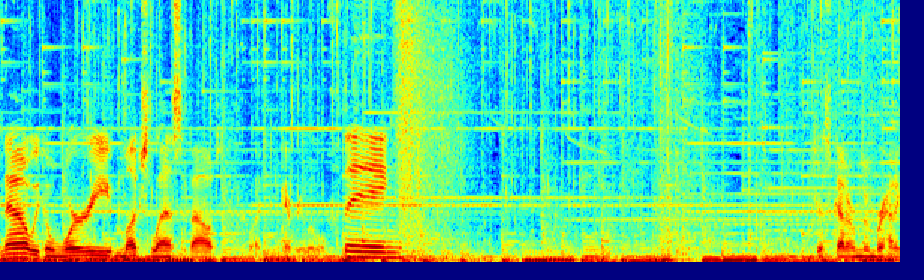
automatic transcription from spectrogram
Now we can worry much less about collecting every little thing. Just gotta remember how to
